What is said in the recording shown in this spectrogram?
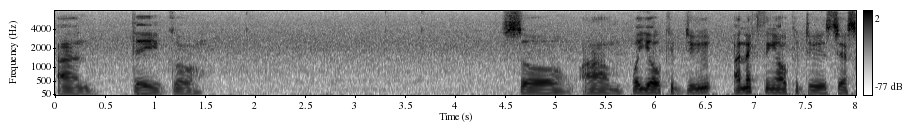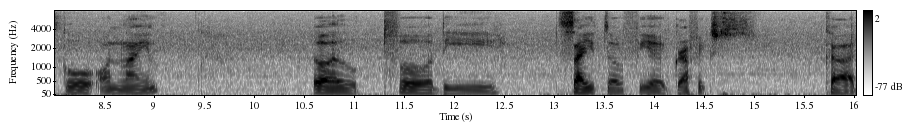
And there you go so um what y'all could do our next thing y'all could do is just go online well for the site of your graphics card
